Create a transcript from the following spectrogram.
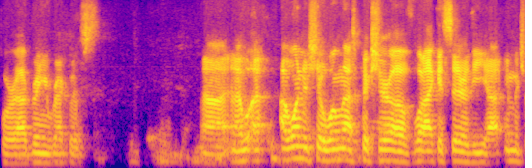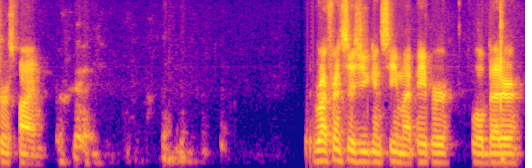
for uh, bringing breakfast Uh, and I, wa- I want to show one last picture of what I consider the uh, immature spine. References you can see in my paper a little better.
